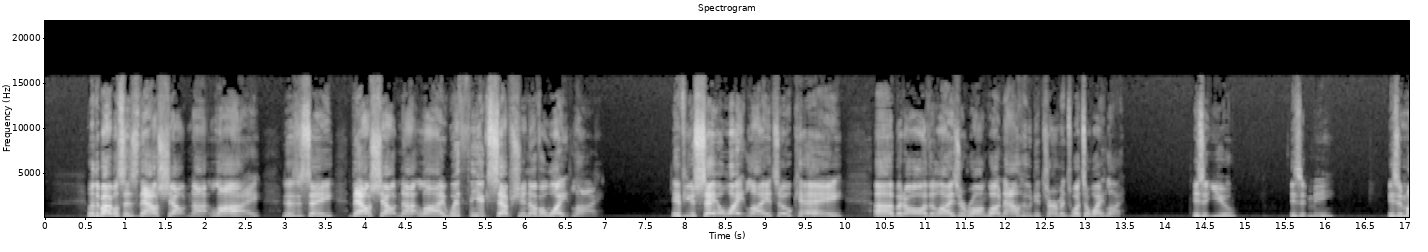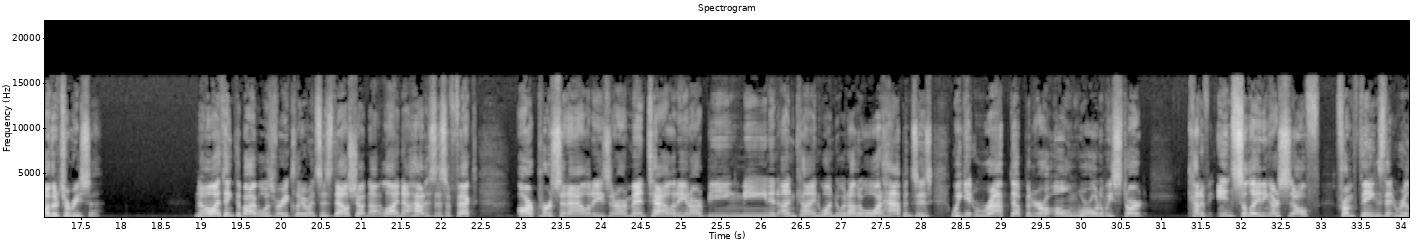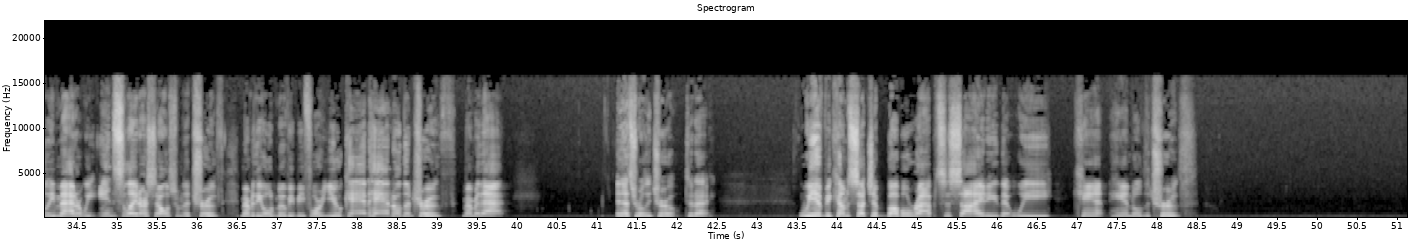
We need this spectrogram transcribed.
When the Bible says, thou shalt not lie, does it say, thou shalt not lie with the exception of a white lie? If you say a white lie, it's okay, uh, but all other lies are wrong. Well, now who determines what's a white lie? Is it you? Is it me? Is it Mother Teresa? No, I think the Bible was very clear when it says, Thou shalt not lie. Now, how does this affect our personalities and our mentality and our being mean and unkind one to another? Well, what happens is we get wrapped up in our own world and we start kind of insulating ourselves from things that really matter. We insulate ourselves from the truth. Remember the old movie before? You can't handle the truth. Remember that? And that's really true today. We have become such a bubble wrapped society that we can't handle the truth.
